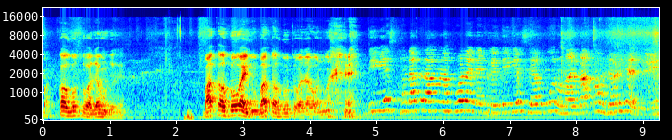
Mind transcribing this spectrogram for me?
બાકા ગોતવા જવું છે. બાકા ખોવાય ગયું બાકા ગોતવા જવાનું. દિવ્યેશ ફટાકડા હમણાં ફોડે ને એટલે દિવ્યેશ પૂરું મારે બાપો જડશે જ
